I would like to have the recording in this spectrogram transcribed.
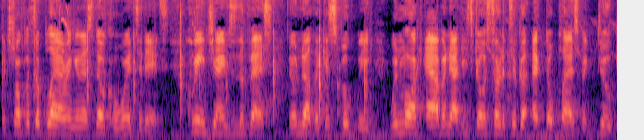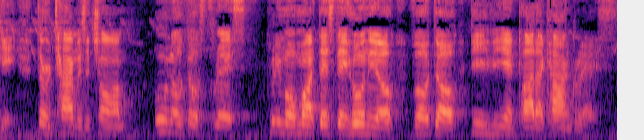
The trumpets are blaring, and that's no coincidence. Queen James is the best. No, nothing can spook me. When Mark Abernathy's ghost started took an ectoplasmic dookie. Third time is a charm. Uno, dos, tres. Primo martes de junio. Voto deviant para Congress.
